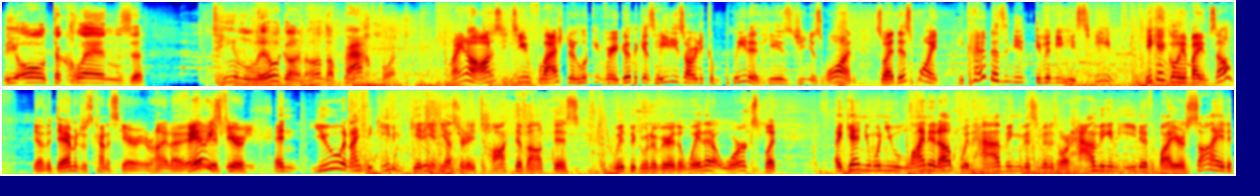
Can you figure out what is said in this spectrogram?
the ult to cleanse. Team Lilgun on the back foot. Right now, honestly, Team Flash, they're looking very good because Hades already completed his Genius 1. So at this point, he kind of doesn't need, even need his team. He can go in by himself. Yeah, the damage was kind of scary, right? Very if scary. And you and I think even Gideon yesterday talked about this with the Guinevere, the way that it works. But again, when you line it up with having this Minotaur, having an Edith by your side,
